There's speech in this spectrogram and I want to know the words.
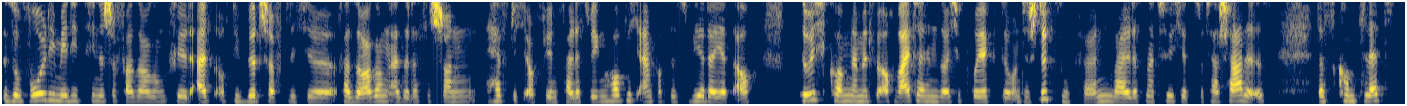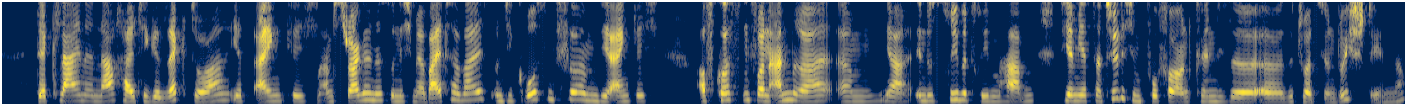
sowohl die medizinische Versorgung fehlt als auch die wirtschaftliche Versorgung. Also das ist schon heftig auf jeden Fall. Deswegen hoffe ich einfach, dass wir da jetzt auch durchkommen, damit wir auch weiterhin solche Projekte unterstützen können, weil das natürlich jetzt total schade ist, dass komplett der kleine nachhaltige Sektor jetzt eigentlich am struggeln ist und nicht mehr weiter weiß und die großen Firmen, die eigentlich auf Kosten von anderer ähm, ja, Industriebetrieben haben, die haben jetzt natürlich einen Puffer und können diese äh, Situation durchstehen. Ne?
